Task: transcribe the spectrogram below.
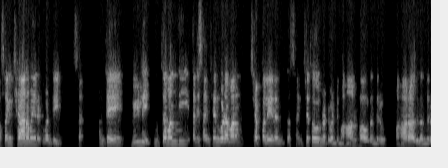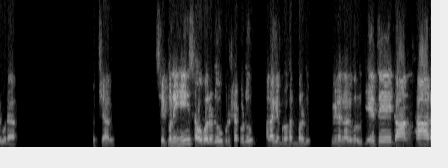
అసంఖ్యానమైనటువంటి అంటే వీళ్ళు ఇంతమంది అని సంఖ్యను కూడా మనం చెప్పలేనంత సంఖ్యతో ఉన్నటువంటి మహానుభావులందరూ మహారాజులందరూ కూడా వచ్చారు. శకుని సౌబలుడు వృషకుడు అలాగే బృహద్బలుడు వీళ్ళ నలుగురు. ఏతే గాంధార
